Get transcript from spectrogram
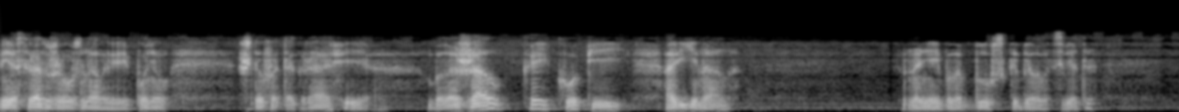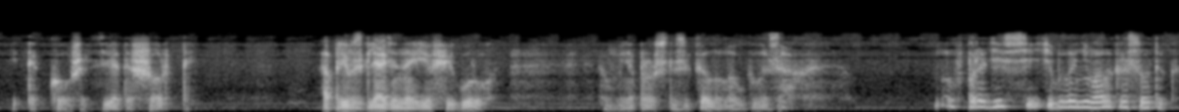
Я сразу же узнал ее и понял, что фотография была жалкой копией оригинала. На ней была блузка белого цвета и такого же цвета шорты. А при взгляде на ее фигуру у меня просто закололо в глазах. Ну, в Парадис-Сити было немало красоток,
